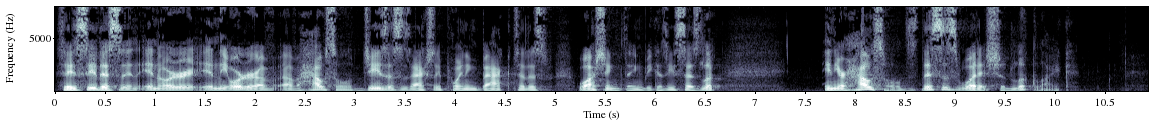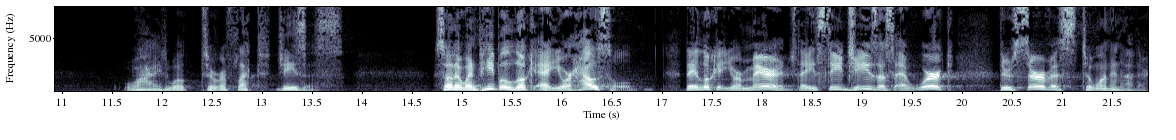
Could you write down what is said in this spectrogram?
So you see this in, in order, in the order of, of a household. Jesus is actually pointing back to this washing thing because he says, look, in your households, this is what it should look like. Why? Well, to reflect Jesus. So that when people look at your household, they look at your marriage, they see Jesus at work through service to one another.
